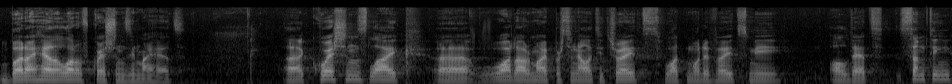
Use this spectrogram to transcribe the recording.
but I had a lot of questions in my head. Uh, questions like, uh, what are my personality traits? What motivates me? All that. Something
